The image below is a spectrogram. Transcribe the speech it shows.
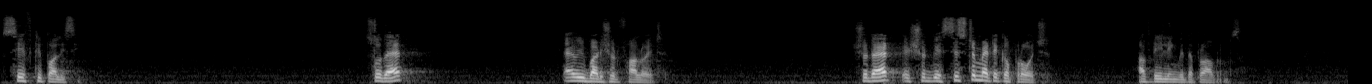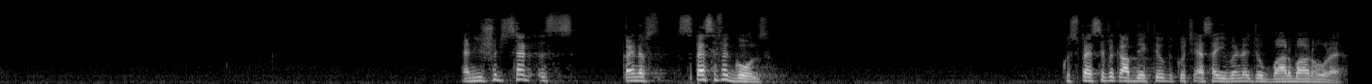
safety policy, so that everybody should follow it. So that it should be a systematic approach of dealing with the problems. And you should set kind of specific goals کچھ اسپیسیفک آپ دیکھتے ہو کہ کچھ ایسا ایونٹ ہے جو بار بار ہو رہا ہے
